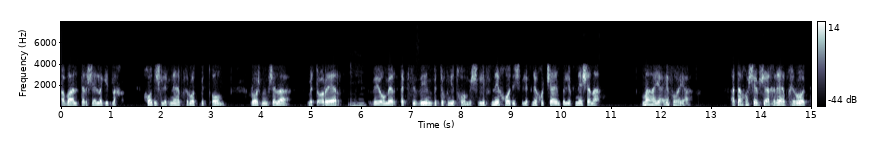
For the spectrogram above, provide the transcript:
אבל תרשה להגיד לך, חודש לפני הבחירות פתאום ראש ממשלה מתעורר mm-hmm. ואומר תקציבים ותוכנית חומש. לפני חודש ולפני חודשיים ולפני שנה, מה היה? איפה היה? אתה חושב שאחרי הבחירות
